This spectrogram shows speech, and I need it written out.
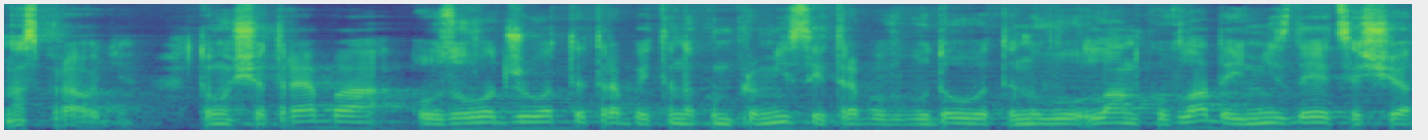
насправді. Тому що треба узгоджувати, треба йти на компроміси і треба вибудовувати нову ланку влади. І мені здається, що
